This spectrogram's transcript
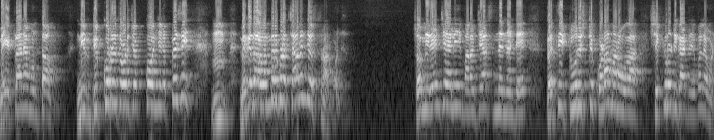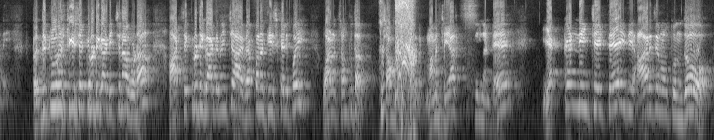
మేము ఇట్లానే ఉంటాం. నీకు దిక్కున్న చోట చెప్పుకో అని చెప్పేసి మిగతా వాళ్ళందరూ కూడా ఛాలెంజ్ చేస్తున్నారు వాళ్ళు. సో మీరేం చేయాలి? మనం చేయాల్సింది ఏంటంటే ప్రతి టూరిస్ట్ కూడా మనం ఒక సెక్యూరిటీ గార్డుని ఇవ్వలేమండి. ప్రతి టూరిస్ట్కి సెక్యూరిటీ గార్డు ఇచ్చినా కూడా ఆ సెక్యూరిటీ గార్డు నుంచి ఆ వెపన్ తీసుకెళ్ళిపోయి వాళ్ళని చంపుతారు. చంపుతారు. మనం చేయాల్సిందంటే ఎక్కడి నుంచి అయితే ఇది ఆరిజన్ అవుతుందో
